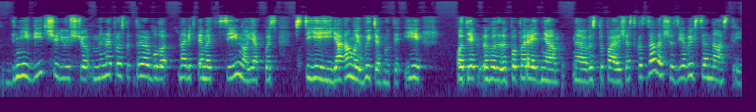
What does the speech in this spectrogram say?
дні відчаю, що мене просто треба було навіть емоційно якось з тієї ями витягнути. І От як е, попередня е, виступаюча сказала, що з'явився настрій.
